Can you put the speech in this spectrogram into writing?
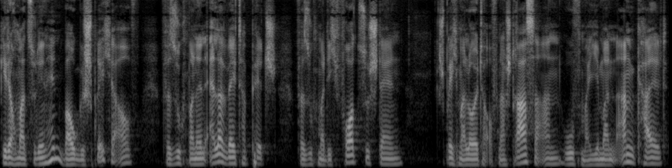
Geh doch mal zu denen hin, bau Gespräche auf, versuch mal einen Elevator Pitch, versuch mal dich vorzustellen, sprich mal Leute auf einer Straße an, ruf mal jemanden an, kalt.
